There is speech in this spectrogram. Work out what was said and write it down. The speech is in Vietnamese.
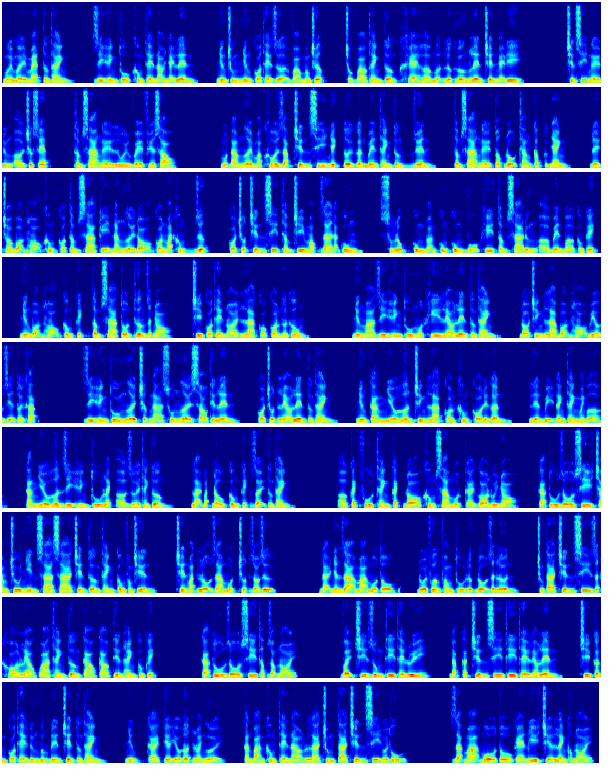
Mười mấy mét tường thành, dị hình thú không thể nào nhảy lên, nhưng chúng nhưng có thể dựa vào móng trước, chộp vào thành tường khe hở mượn lực hướng lên trên nhảy đi. Chiến sĩ nghề đứng ở trước xếp, tầm xa nghề lui về phía sau. Một đám người mặc khôi giáp chiến sĩ nhích tới gần bên thành tường duyên, tầm xa nghề tốc độ thăng cấp cực nhanh, để cho bọn họ không có tầm xa kỹ năng người đỏ con mắt không dứt, có chút chiến sĩ thậm chí móc ra đạn cung, súng lục cùng đoạn cung cùng vũ khí tầm xa đứng ở bên bờ công kích, nhưng bọn họ công kích tầm xa tổn thương rất nhỏ, chỉ có thể nói là có còn hơn không. Nhưng mà dị hình thú một khi leo lên tường thành, đó chính là bọn họ biểu diễn thời khắc. Dị hình thú người trước ngã xuống người sau tiến lên, có chút leo lên tường thành, nhưng càng nhiều hơn chính là còn không có đến gần, liền bị đánh thành mảnh vỡ, càng nhiều hơn dị hình thú lách ở dưới thành tường, lại bắt đầu công kích dậy tường thành. Ở cách phủ thành cách đó không xa một cái gò núi nhỏ, cả tù rồ xỉ chăm chú nhìn xa xa trên tường thành công phòng chiến, trên mặt lộ ra một chút do dự. Đại nhân giả mạ mộ tổ, đối phương phòng thủ lực độ rất lớn, chúng ta chiến sĩ rất khó leo qua thành tường cao cao tiến hành công kích. Cả tù rồ si thấp giọng nói. Vậy chỉ dùng thi thể lũy, đạp các chiến sĩ thi thể leo lên, chỉ cần có thể đứng vững đến trên tường thành, những cái kia yếu ớt loài người, căn bản không thể nào là chúng ta chiến sĩ đối thủ. Dạ mạ mồ tổ Kenny chia lanh không nói.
